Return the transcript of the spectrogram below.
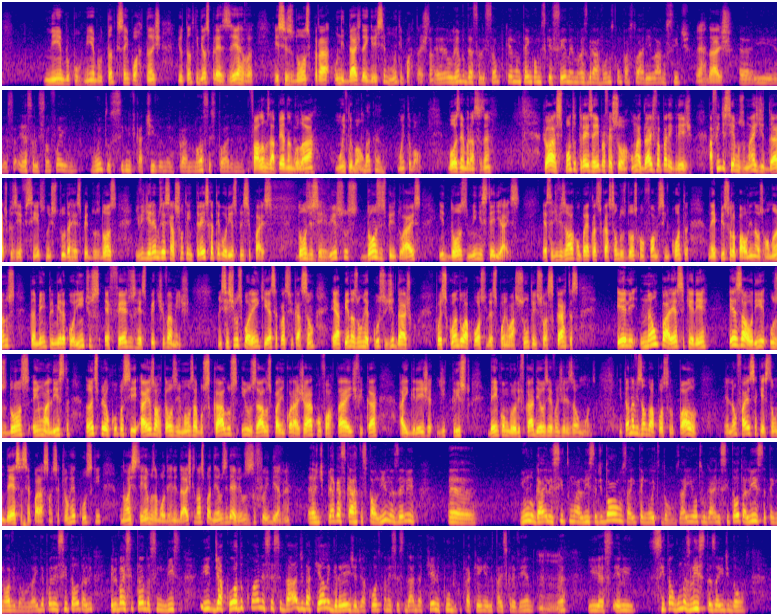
membro por membro, o tanto que isso é importante e o tanto que Deus preserva esses dons para a unidade da igreja. Isso é muito importante, tá? É, eu lembro dessa lição porque não tem como esquecer, né? Nós gravamos com o pastor Ari lá no sítio. Verdade. É, e essa, essa lição foi muito significativa né, para a nossa história. Né? Falamos da pedra angular, é, muito bom. muito bacana. Muito bom. Boas lembranças, né? Joás, ponto 3 aí, professor. Uma dádiva para a igreja. A fim de sermos mais didáticos e eficientes no estudo a respeito dos dons, dividiremos esse assunto em três categorias principais. Dons de serviços, dons espirituais e dons ministeriais. Essa divisão acompanha a classificação dos dons conforme se encontra na Epístola Paulina aos Romanos, também em 1 Coríntios, Efésios, respectivamente. Insistimos, porém, que essa classificação é apenas um recurso didático, pois quando o apóstolo expõe o assunto em suas cartas, ele não parece querer exaurir os dons em uma lista, antes preocupa-se a exortar os irmãos a buscá-los e usá-los para encorajar, confortar e edificar a igreja de Cristo, bem como glorificar a Deus e evangelizar o mundo. Então, na visão do apóstolo Paulo, ele não faz essa questão dessa separação, isso aqui é um recurso que nós temos na modernidade, que nós podemos e devemos usufruir dele. Né? É, a gente pega as cartas paulinas, ele é, em um lugar ele cita uma lista de dons, aí tem oito dons. Aí em outro lugar ele cita outra lista, tem nove dons. Aí depois ele cita outra lista. Ele vai citando assim lista, e de acordo com a necessidade daquela igreja, de acordo com a necessidade daquele público para quem ele está escrevendo. Uhum. Né? E ele cita algumas listas aí de dons.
